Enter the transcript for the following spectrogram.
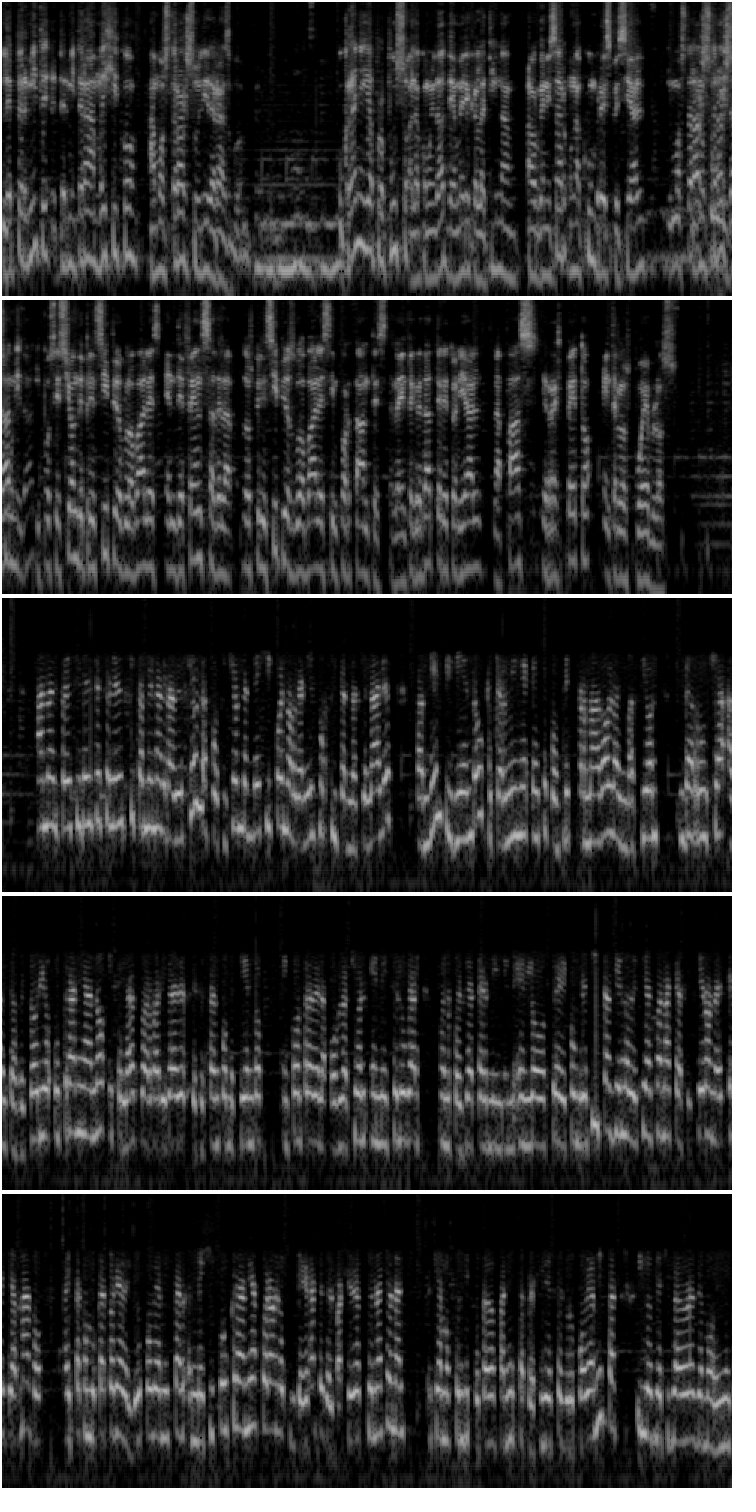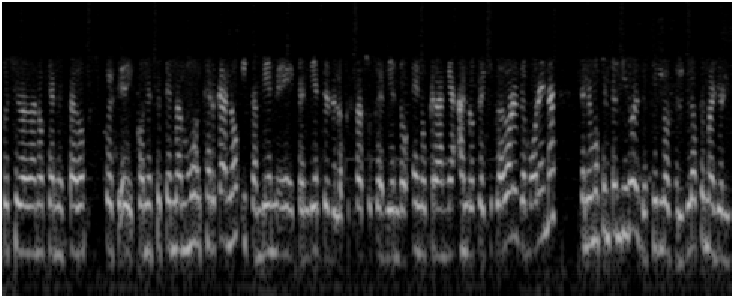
le permite, permitirá a México a mostrar su liderazgo. Ucrania ya propuso a la comunidad de América Latina a organizar una cumbre especial y mostrar, su, unidad y posición de principios globales en defensa de los principios globales importantes, la integridad territorial, la paz y respeto entre los pueblos. Ana, el presidente Zelensky también agradeció la posición de México en organismos internacionales, también pidiendo que termine este conflicto armado, la invasión de Rusia al territorio ucraniano y que las barbaridades que se están cometiendo en contra de la población en ese lugar, bueno, pues ya terminen. En los eh, congresistas, bien lo decía Ana, que asistieron a este llamado, a esta convocatoria del Grupo de Amistad México-Ucrania, fueron los integrantes del Partido de Acción Nacional, decíamos que un diputado panista preside este grupo de amistad, y los legisladores de Movimiento Ciudadano que han estado pues eh, con este tema muy cercano y también eh, pendientes de lo que está sucediendo en Ucrania. A los legisladores de Morena tenemos entendido, es decir, los del bloque mayoritario,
